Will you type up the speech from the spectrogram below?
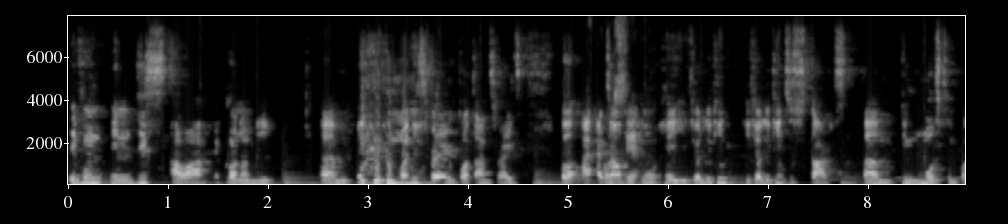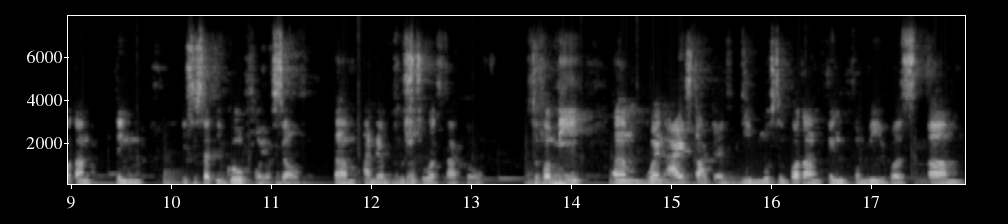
even in this our economy, um, money is very important, right? But I, I tell course, people, hey, if you're looking if you're looking to start, um, the most important thing is to set a goal for yourself, um, and then push Mhm. towards that goal. So for me, um, when I started, the most important thing for me was, um,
